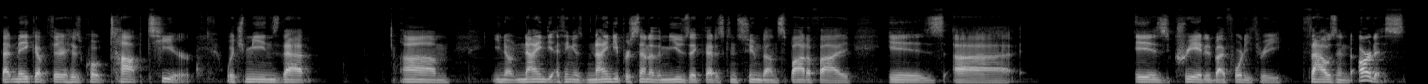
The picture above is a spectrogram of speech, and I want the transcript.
that make up their his quote top tier, which means that um, you know 90 I think is 90% of the music that is consumed on Spotify is uh, is created by 43,000 artists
